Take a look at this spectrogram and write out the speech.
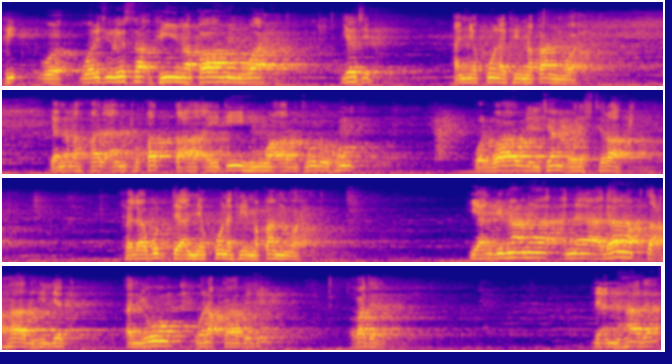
في ورجل اليسرى في مقام واحد. يجب أن يكون في مقام واحد. لأن الله قال أن تقطع أيديهم وأرجلهم والواو للجمع والاشتراك. فلا بد أن يكون في مقام واحد. يعني بمعنى أننا لا نقطع هذه اليد اليوم ونقطع الرجل غدا. لأن هذا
